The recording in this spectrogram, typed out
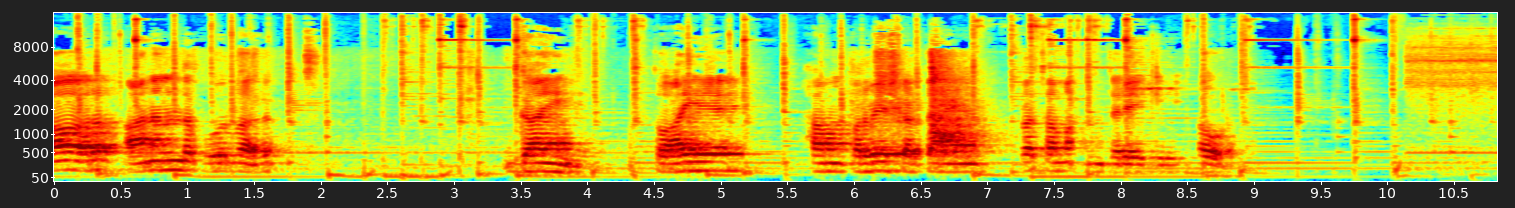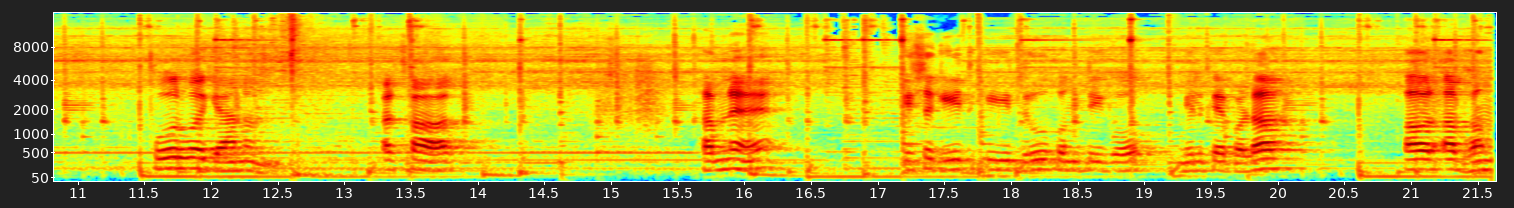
और आनंद पूर्वक गाएँगे। तो आइए हम प्रवेश करते हैं प्रथम अंतरे की ओर। पूर्व ज्ञानम, अर्थात हमने इस गीत की ध्रुव पंक्ति को मिलकर पढ़ा और अब हम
